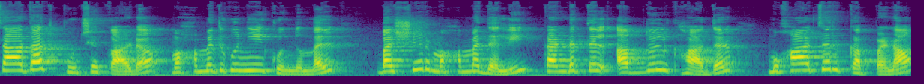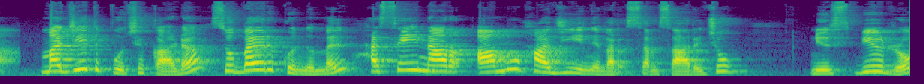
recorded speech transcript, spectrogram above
സാദാത്ത് പൂച്ചക്കാട് മുഹമ്മദ് കുഞ്ഞി കുന്നുമ്മൽ ബഷീർ മുഹമ്മദ് അലി കണ്ടത്തിൽ അബ്ദുൽ ഖാദർ മുഹാജർ കപ്പണ മജീദ് പൂച്ചക്കാട് സുബൈർ കുന്നുമ്മൽ ഹസൈനാർ ആമു ഹാജി എന്നിവർ സംസാരിച്ചു. News bureau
